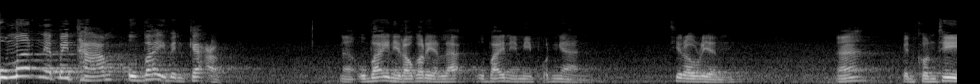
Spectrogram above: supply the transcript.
อุมารเนี่ยไปถามอุบัยเป็นกะอับนะอุบัยนี่เราก็เรียนแล้ว อุบัยนี่มีผลงานที่เราเรียนนะเป็นคนที่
